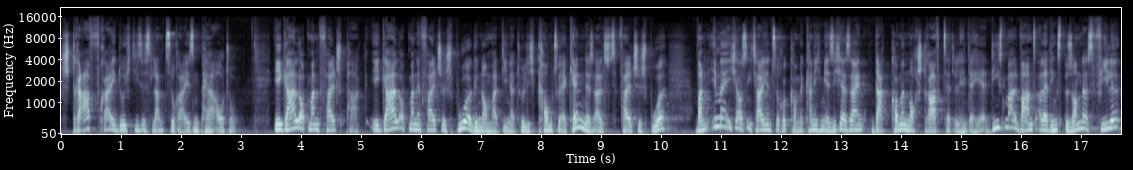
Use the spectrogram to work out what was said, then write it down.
straffrei durch dieses Land zu reisen per Auto. Egal, ob man falsch parkt, egal, ob man eine falsche Spur genommen hat, die natürlich kaum zu erkennen ist als falsche Spur, wann immer ich aus Italien zurückkomme, kann ich mir sicher sein, da kommen noch Strafzettel hinterher. Diesmal waren es allerdings besonders viele,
